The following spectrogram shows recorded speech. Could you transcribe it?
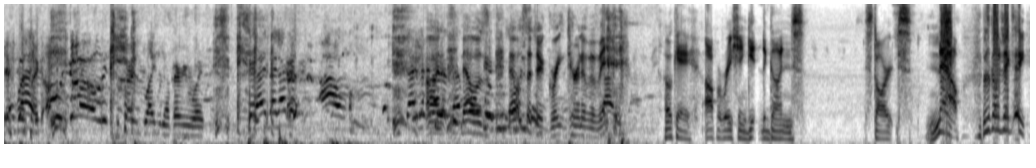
It was like, oh no! It started lighting up everywhere. Guys, I got it. Ow. Guys, I Uh, got it. that was that was such a great turn of events. okay, Operation Get the Guns starts now. Let's go, Jake's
